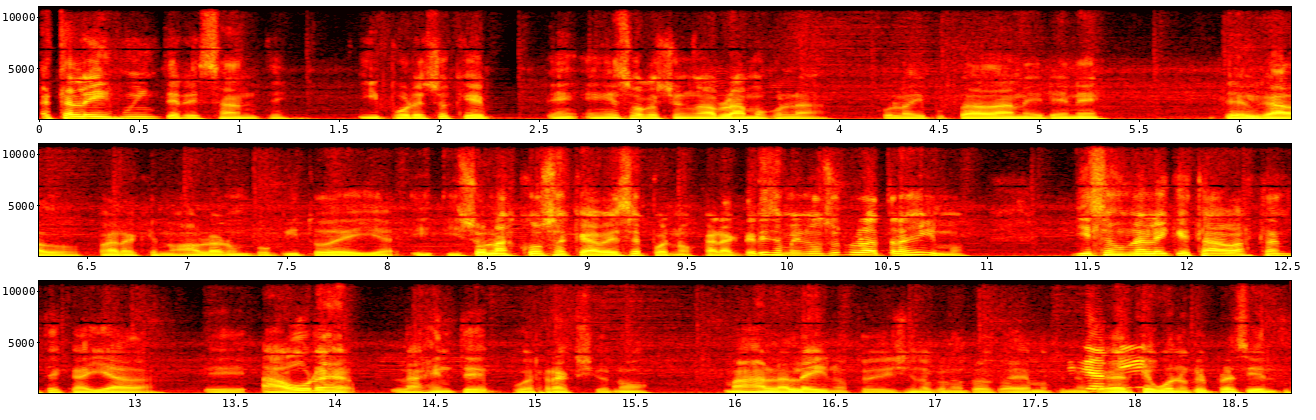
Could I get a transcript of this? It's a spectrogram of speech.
esta ley es muy interesante y por eso es que en, esa ocasión hablamos con la, con la diputada Ana Irene Delgado para que nos hablara un poquito de ella. Y, son las cosas que a veces pues, nos caracterizan. nosotros la trajimos y esa es una ley que estaba bastante callada. Eh, ahora la gente pues reaccionó más a la ley. No estoy diciendo que nosotros hayamos tenido que Qué bueno que el presidente.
